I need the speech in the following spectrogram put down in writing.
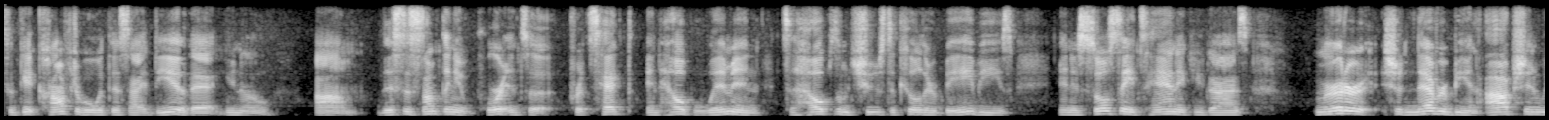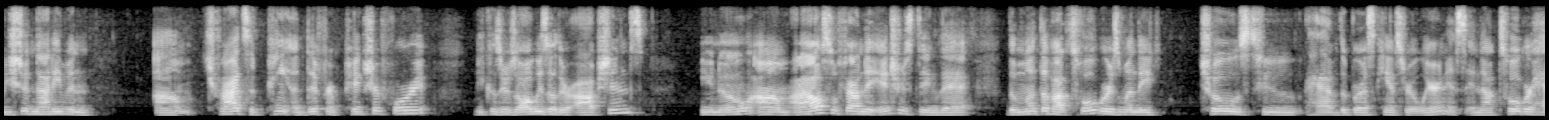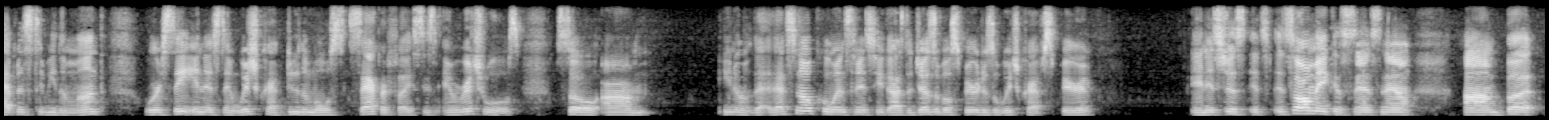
to get comfortable with this idea that you know um, this is something important to protect and help women to help them choose to kill their babies and it's so satanic you guys. Murder should never be an option. We should not even um, try to paint a different picture for it because there's always other options you know, um, I also found it interesting that the month of October is when they chose to have the breast cancer awareness. And October happens to be the month where Satanists and witchcraft do the most sacrifices and rituals. So, um, you know, that, that's no coincidence, you guys. The Jezebel spirit is a witchcraft spirit. And it's just, it's, it's all making sense now. Um, but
